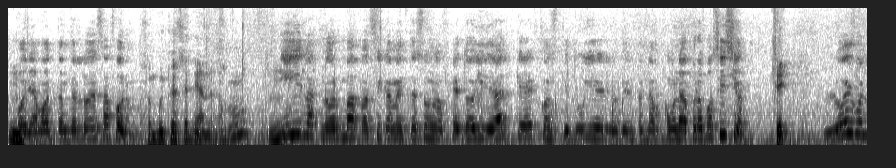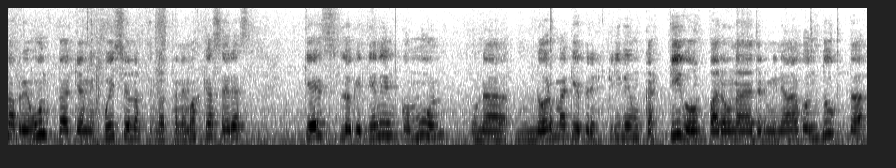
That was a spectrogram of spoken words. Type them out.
Mm. Podríamos entenderlo de esa forma. Son muy presenianas. Mm. Y las normas básicamente son un objeto ideal que constituye lo que entendemos como una proposición. Sí. Luego la pregunta que a mi juicio nos, tenemos que hacer es qué es lo que tiene en común una norma que prescribe un castigo para una determinada conducta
